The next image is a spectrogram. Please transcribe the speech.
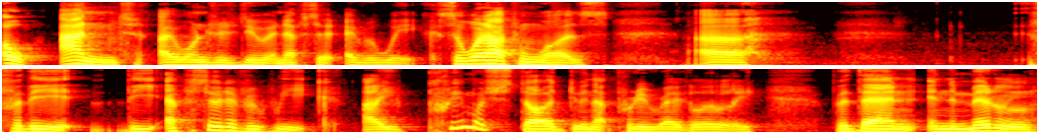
Oh, and I wanted to do an episode every week. So what happened was, uh, for the the episode every week, I pretty much started doing that pretty regularly. But then in the middle,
